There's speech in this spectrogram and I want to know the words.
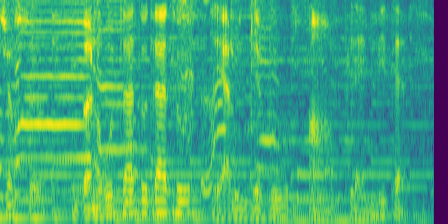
Sur ce, bonne route à toutes et à tous et amusez-vous en pleine vitesse.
